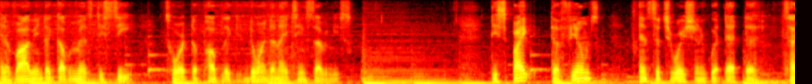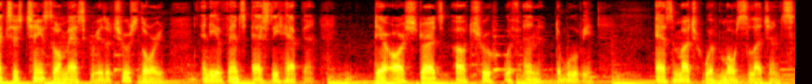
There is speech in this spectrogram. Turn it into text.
involving the government's deceit toward the public during the 1970s. Despite the film's insinuation that the Texas Chainsaw Massacre is a true story and the events actually happened, there are shreds of truth within the movie, as much with most legends.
